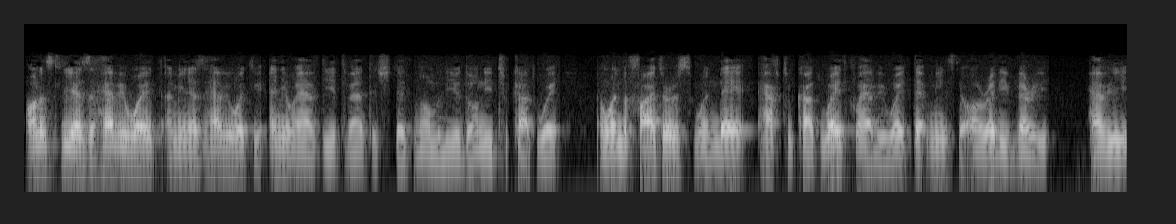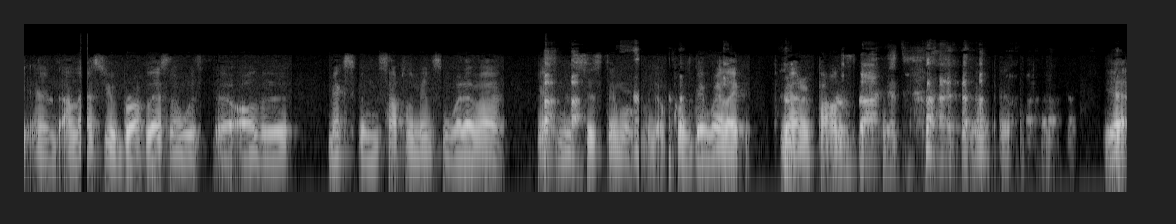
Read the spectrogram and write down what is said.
honestly, as a heavyweight, I mean, as a heavyweight, you anyway have the advantage that normally you don't need to cut weight. And when the fighters, when they have to cut weight for heavyweight, that means they're already very heavy. And unless you're Brock Lesnar with uh, all the Mexican supplements and whatever he has in the system, of course they weigh like 300 pounds. yeah,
